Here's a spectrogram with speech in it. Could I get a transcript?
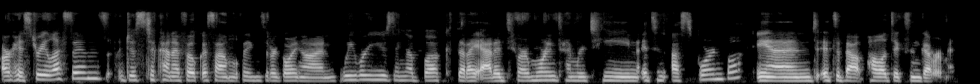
our history lessons just to kind of focus on things that are going on. We were using a book that I added to our morning time routine. It's an Usborne book and it's about politics and government.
